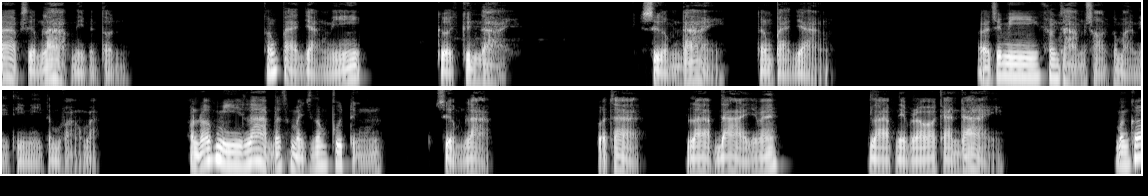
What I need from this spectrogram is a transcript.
ลาบเสื่อมลาบนี่เป็นต้น ทั้งแปดอย่างนี้เกิดขึ้นได้ เสื่อมได้ทั้งแปดอย่าง อาจจะมีคำถามสอนเข้ามาในที่นี้ตั้งฟังว่าเอาแล้วมีลาบแล้วทำไมจะต้องพูดถึงเสื่อมลาบก็ถ้าลาบได้ใช่ไหมลาบเนี่ยแปลว่าการได้ มันก็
